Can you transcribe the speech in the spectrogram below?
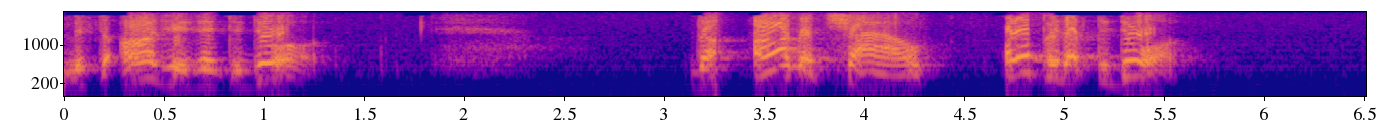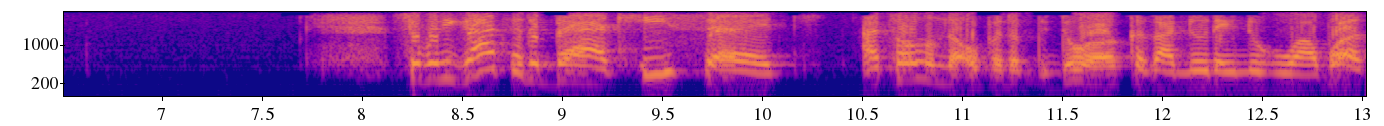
"Mr. Andre is at the door." The other child opened up the door. So when he got to the back, he said, I told him to open up the door because I knew they knew who I was.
